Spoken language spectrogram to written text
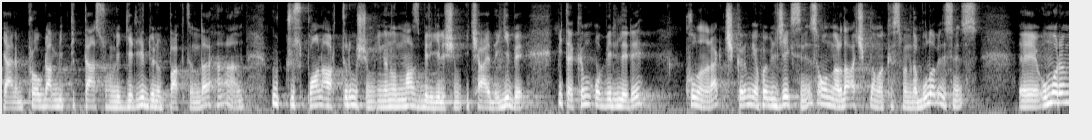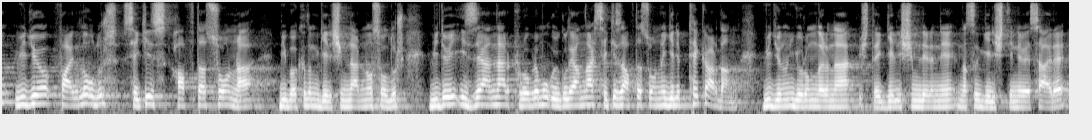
yani program bittikten sonra geriye dönüp baktığında ha, 300 puan arttırmışım inanılmaz bir gelişim 2 ayda gibi bir takım o verileri kullanarak çıkarım yapabileceksiniz. Onları da açıklama kısmında bulabilirsiniz. Ee, umarım video faydalı olur. 8 hafta sonra bir bakalım gelişimler nasıl olur. Videoyu izleyenler, programı uygulayanlar 8 hafta sonra gelip tekrardan videonun yorumlarına işte gelişimlerini, nasıl geliştiğini vesaire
